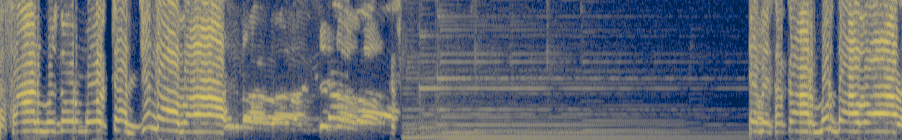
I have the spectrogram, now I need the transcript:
ਕਿਸਾਨ ਮਜ਼ਦੂਰ ਮੋਰਚਾ ਜਿੰਦਾਬਾਦ। ਜਿੰਦਾਬਾਦ ਜਿਵੇਂ ਸਰਕਾਰ ਮੁਰਦਾਬਾਦ।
